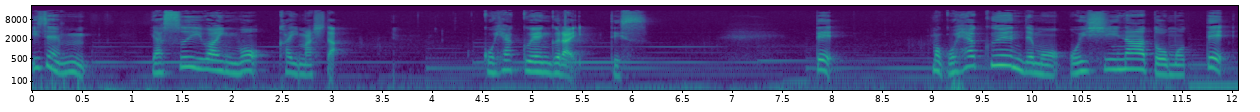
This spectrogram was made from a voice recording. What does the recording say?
以前安いワインを買いました。500円ぐらいです。で、まあ、500円でも美味しいなと思って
